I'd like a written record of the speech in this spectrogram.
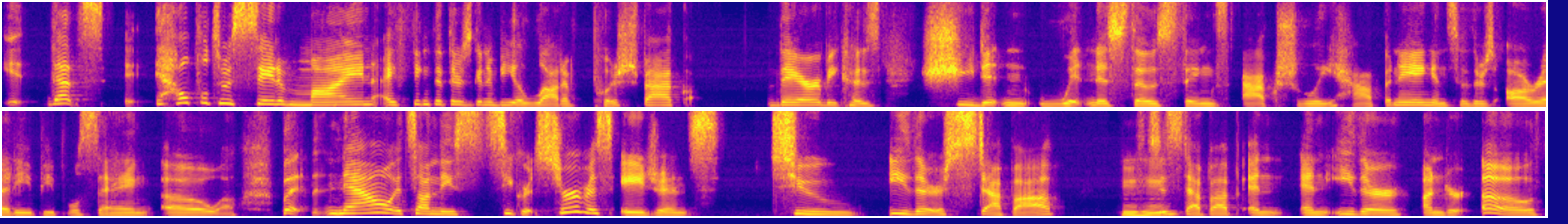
it, that's helpful to a state of mind. I think that there's going to be a lot of pushback there because she didn't witness those things actually happening, and so there's already people saying, "Oh well." But now it's on these Secret Service agents to either step up Mhm. to step up and and either under oath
